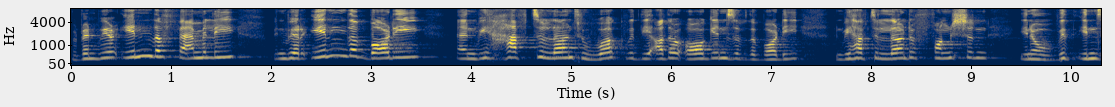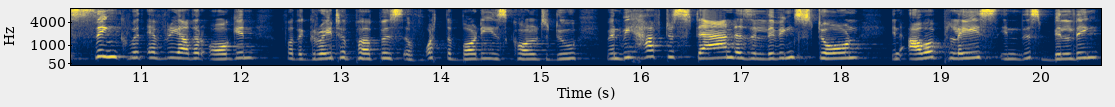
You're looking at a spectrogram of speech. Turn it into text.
But when we're in the family, when we're in the body, and we have to learn to work with the other organs of the body and we have to learn to function you know with, in sync with every other organ for the greater purpose of what the body is called to do when we have to stand as a living stone in our place in this building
